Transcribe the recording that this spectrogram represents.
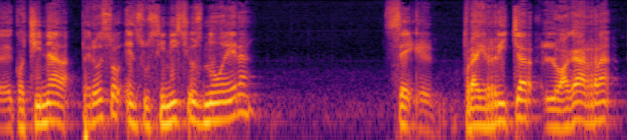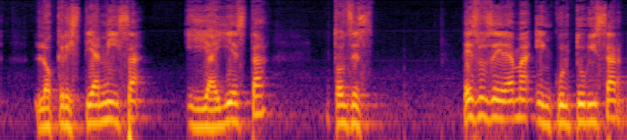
eh, cochinada, pero eso en sus inicios no era. Se, eh, Fray Richard lo agarra, lo cristianiza y ahí está. Entonces, eso se llama inculturizar.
